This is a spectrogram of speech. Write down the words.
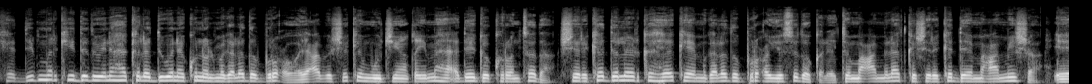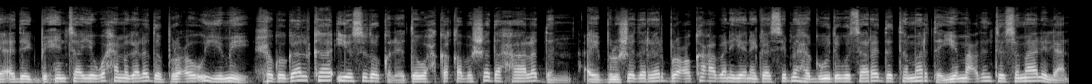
kadib markii dadweynaha kala duwan ee ku nool magaalada burco ay cabasho ka muujiyeen qiimaha adeega korontada. Shirikada leerhka heeka ee magaalada burco iyo sidoo kaleeto macaamilaadka shirikada ee macaamiisha ee adeeg bixinta ayaa waxaa magaalada burco u yimi. Xogogaalka iyo sidoo kaleeto wax ka qabashada xaaladan ay bulshada reer burco ka cabanayeen agaasimaha guud ee wasaarada tamarta iyo macdinta somalilan.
